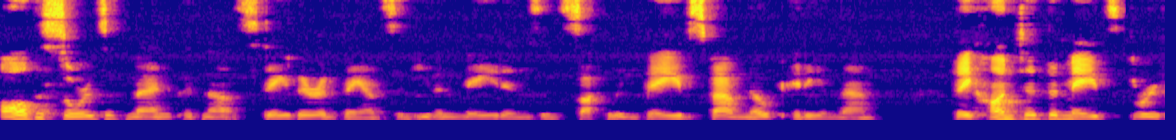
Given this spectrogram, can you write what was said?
All the swords of men could not stay their advance, and even maidens and suckling babes found no pity in them. They hunted the maids through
